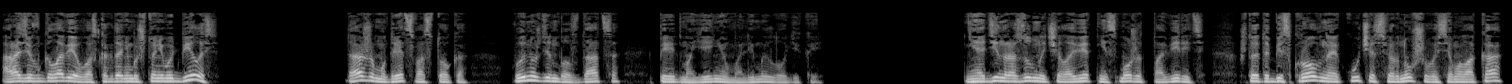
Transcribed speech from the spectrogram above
А разве в голове у вас когда-нибудь что-нибудь билось? Даже мудрец Востока вынужден был сдаться перед моей неумолимой логикой. Ни один разумный человек не сможет поверить, что эта бескровная куча свернувшегося молока,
